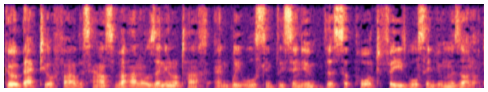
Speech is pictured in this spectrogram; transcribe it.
Go back to your father's house, va'anu zeninotach, and we will simply send you the support fees. We'll send you mezonot.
